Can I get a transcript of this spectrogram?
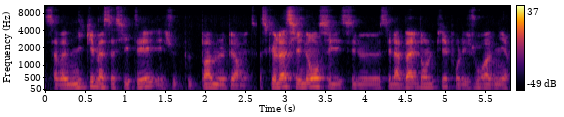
ça va niquer ma satiété et je peux pas me le permettre. Parce que là, sinon, c'est la balle dans le pied pour les jours à venir.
